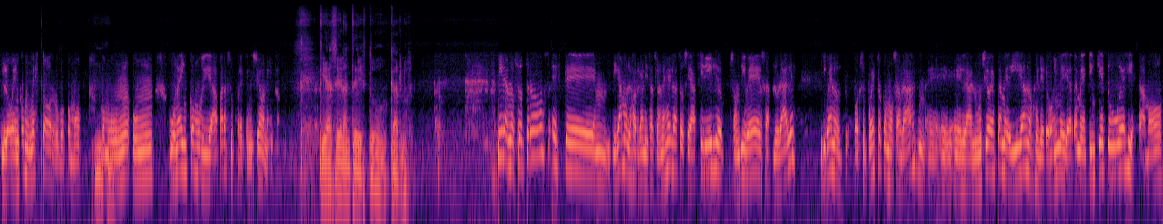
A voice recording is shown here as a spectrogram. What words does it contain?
lo ven como un estorbo, como, como un, una incomodidad para sus pretensiones. ¿Qué hacer ante esto, Carlos? Mira, nosotros, este, digamos, las organizaciones de la sociedad civil son diversas, plurales, y bueno, por supuesto, como sabrás, eh, eh, el anuncio de esta medida nos generó inmediatamente inquietudes y estamos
